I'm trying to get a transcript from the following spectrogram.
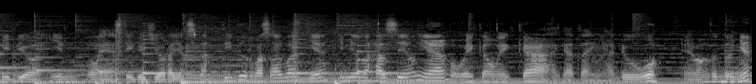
videoin Lesti Kejora yang sedang tidur persahabat ya. Inilah hasilnya. WKWK katanya. Aduh emang tentunya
